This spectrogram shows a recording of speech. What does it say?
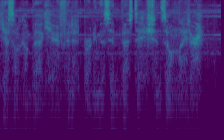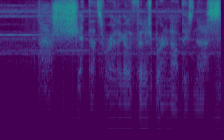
Guess I'll come back here and finish burning this infestation zone later. Ah, shit, that's right. I gotta finish burning out these nests.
